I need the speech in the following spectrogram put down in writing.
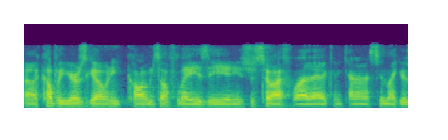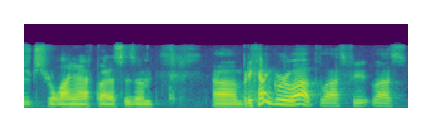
uh, a couple years ago, and he called himself lazy, and he's just so athletic, and kind of seemed like he was just relying on athleticism. Um, but he kind of grew up the last few last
